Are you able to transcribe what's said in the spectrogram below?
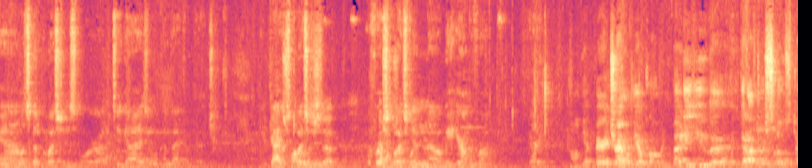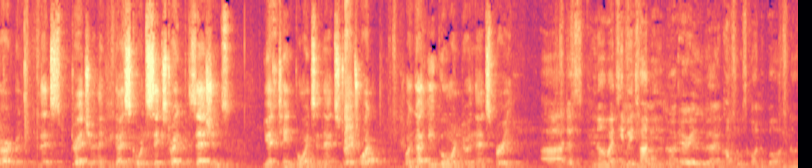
And let's go to questions for uh, the two guys, and we'll come back for Coach. Guys, First what was, question- uh, The first question uh, will be here on the front. Barry. Yeah, Barry with the Oklahoma. Buddy, you uh, got off to a slow start, but that stretch, I think you guys scored six straight possessions. You had 10 points in that stretch. What what got you going during that spree? Uh, just, you know, my teammate Tommy, you know, areas where I'm comfortable scoring the ball. You know,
